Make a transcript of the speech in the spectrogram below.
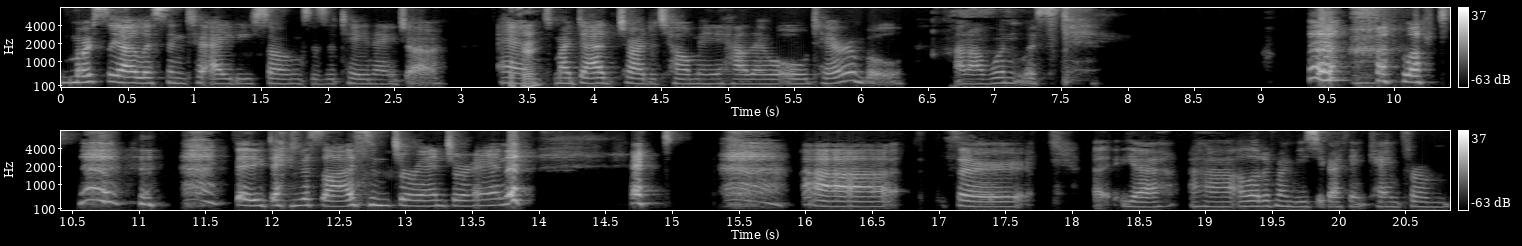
mostly I listened to 80s songs as a teenager. And Okay. my dad tried to tell me how they were all terrible and I wouldn't listen. I loved Bette Davis Eyes and Duran Duran. and, uh, so, uh, yeah, uh, a lot of my music I think came from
